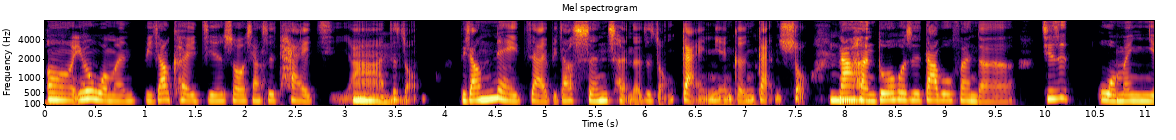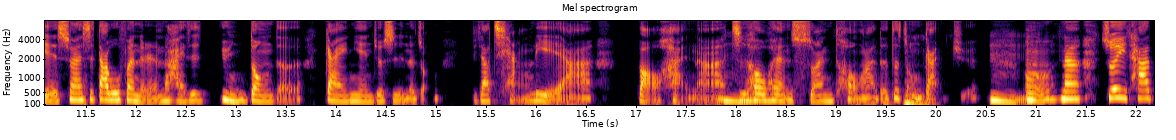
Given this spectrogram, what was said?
嗯，因为我们比较可以接受像是太极啊、嗯这种比较内在、比较深层的这种概念跟感受。那嗯很多或是大部分的，其实我们也算是大部分的人，都还是运动的概念，就是那种比较强烈啊、饱含啊，之嗯后会很酸痛啊的这种嗯感觉。嗯嗯，那所以它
